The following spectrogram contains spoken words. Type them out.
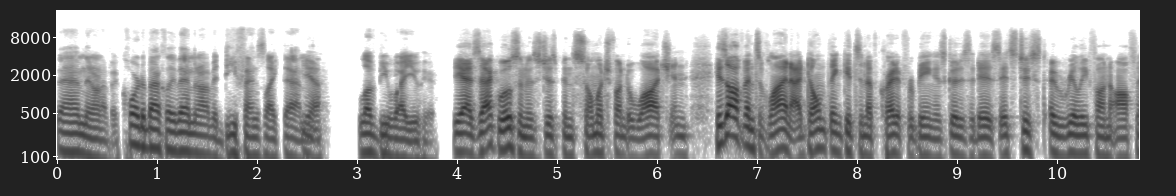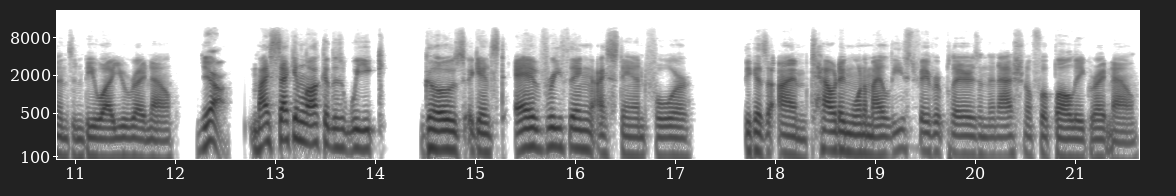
them. They don't have a quarterback like them. They don't have a defense like them. Yeah. Love BYU here. Yeah, Zach Wilson has just been so much fun to watch. And his offensive line, I don't think it's enough credit for being as good as it is. It's just a really fun offense in BYU right now. Yeah. My second lock of the week goes against everything I stand for because I'm touting one of my least favorite players in the National Football League right now.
